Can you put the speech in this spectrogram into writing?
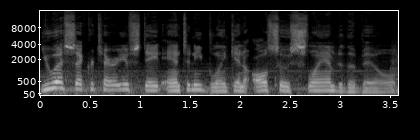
U.S. Secretary of State Antony Blinken also slammed the bill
